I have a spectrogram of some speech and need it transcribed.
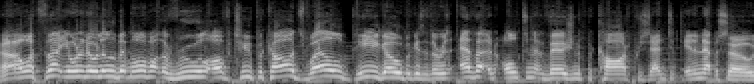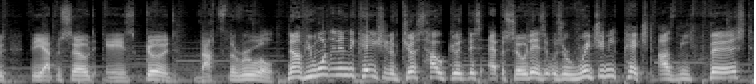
Uh, what's that? You want to know a little bit more about the rule of two Picards? Well, here you go, because if there is ever an alternate version of Picard presented in an episode, the episode is good. That's the rule. Now, if you want an indication of just how good this episode is, it was originally pitched as the first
